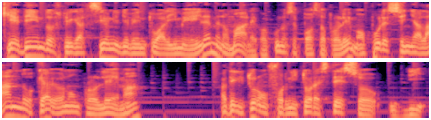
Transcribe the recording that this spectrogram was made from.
chiedendo spiegazioni di eventuali email, e meno male, qualcuno si è posto il problema, oppure segnalando che avevano un problema, addirittura un fornitore stesso di,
